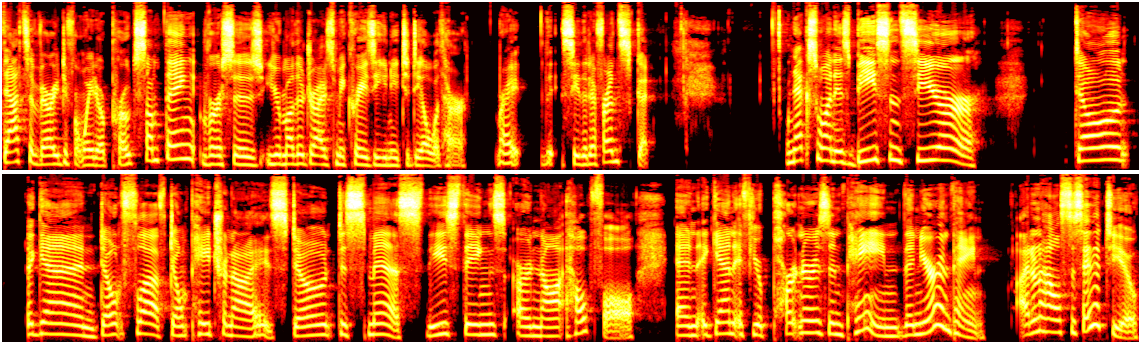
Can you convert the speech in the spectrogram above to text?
That's a very different way to approach something versus your mother drives me crazy. You need to deal with her, right? See the difference? Good. Next one is be sincere. Don't again, don't fluff, don't patronize, don't dismiss. These things are not helpful. And again, if your partner is in pain, then you're in pain. I don't know how else to say that to you.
